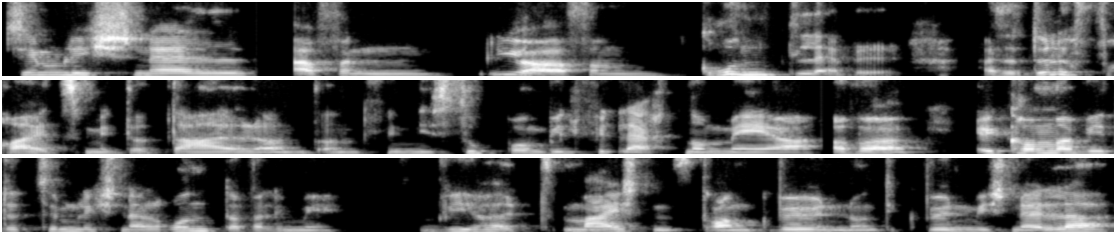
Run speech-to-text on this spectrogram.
ziemlich schnell auf ein, ja, auf einem Grundlevel. Also natürlich freut es mich total und, und finde ich super und will vielleicht noch mehr. Aber ich komme wieder ziemlich schnell runter, weil ich mich wie halt meistens dran gewöhne. Und ich gewöhne mich schneller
